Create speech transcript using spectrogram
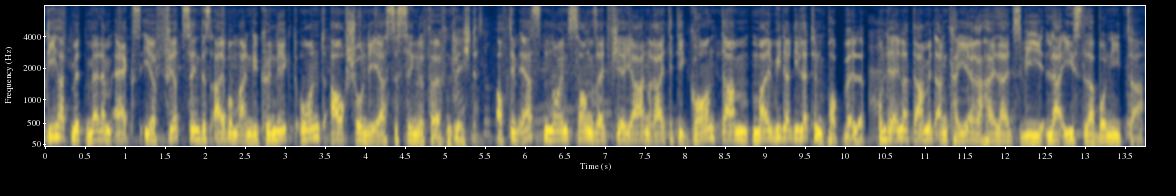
Die hat mit Madame X ihr 14. Album angekündigt und auch schon die erste Single veröffentlicht. Auf dem ersten neuen Song seit vier Jahren reitet die Grande Dame mal wieder die Latin-Pop-Welle und erinnert damit an Karriere-Highlights wie La Isla Bonita.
